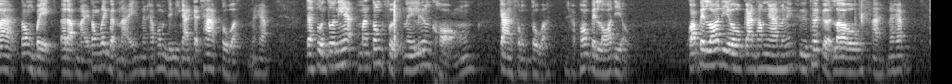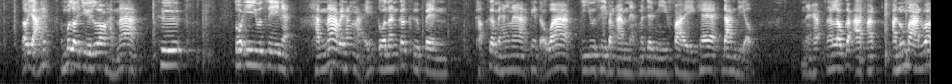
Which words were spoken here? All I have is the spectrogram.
ว่าต้องเบรกระดับไหนต้องเร่งแบบไหนนะครับเพราะมันจะมีการกระชากตัวนะครับ แต่ส่วนตัวเนี้ยมันต้องฝึกในเรื่องของการทรงตัวนะครับเพราะมันเป็นล้อเดียว ความเป็นล้อเดียวการทำงานมันก็คือถ้าเกิดเราอะนะครับ เราอยากให้สมมติเรายืนเราหันหน้า คือตัว EUC เนี่ยหันหน้าไปทางไหน ตัวนั้นก็คือเป็นขับเคลื่อนไปข้างหน้าเพียงแต่ว่า EUC บางอันเนี่ยมันจะมีไฟแค่ด้านเดียวนะครับนั้นเราก็ออาจอนุมานว่า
